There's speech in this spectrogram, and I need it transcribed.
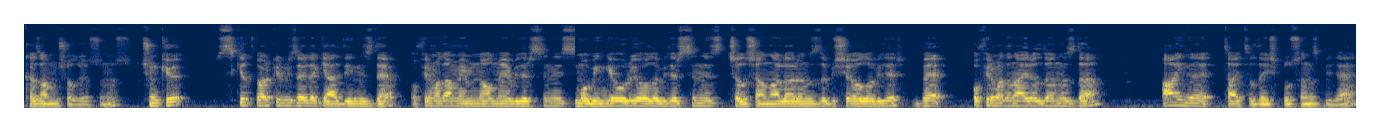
kazanmış oluyorsunuz. Çünkü skilled worker vizeyle geldiğinizde o firmadan memnun olmayabilirsiniz, mobbinge uğruyor olabilirsiniz, çalışanlarla aranızda bir şey olabilir ve o firmadan ayrıldığınızda aynı title'da iş bulsanız bile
